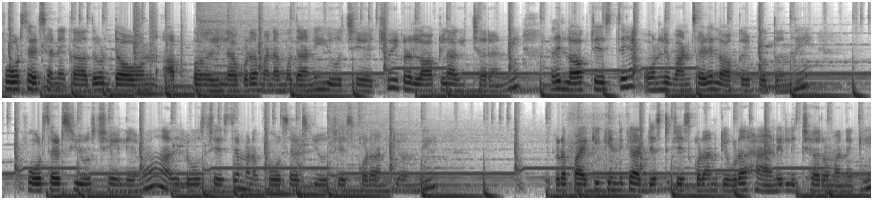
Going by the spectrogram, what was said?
ఫోర్ సైడ్స్ అనే కాదు డౌన్ అప్ ఇలా కూడా మనము దాన్ని యూజ్ చేయొచ్చు. ఇక్కడ లాక్ లాగా ఇచ్చారండి. అది లాక్ చేస్తే ఓన్లీ వన్ సైడే లాక్ అయిపోతుంది. ఫోర్ సైడ్స్ యూజ్ చేయలేము. అది లూజ్ చేస్తే మనం ఫోర్ సైడ్స్ యూజ్ చేసుకోవడానికి ఉంది. ఇక్కడ పైకి కిందికి అడ్జస్ట్ చేసుకోవడానికి కూడా హ్యాండిల్ ఇచ్చారు మనకి.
